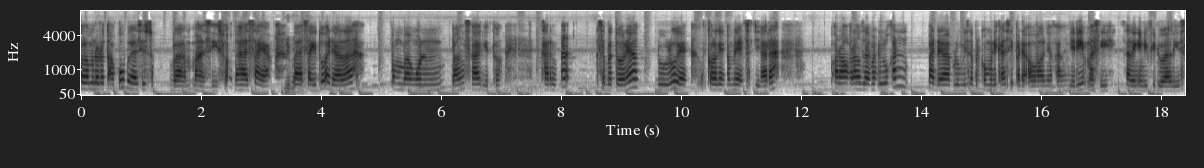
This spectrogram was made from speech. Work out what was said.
Kalau menurut aku bahasiswa bah- mahasiswa bahasa ya. Iya, bahasa itu adalah pembangun bangsa gitu. Karena sebetulnya dulu ya kalau kita melihat sejarah orang-orang zaman dulu kan pada belum bisa berkomunikasi pada awalnya Kang. Jadi masih saling individualis.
